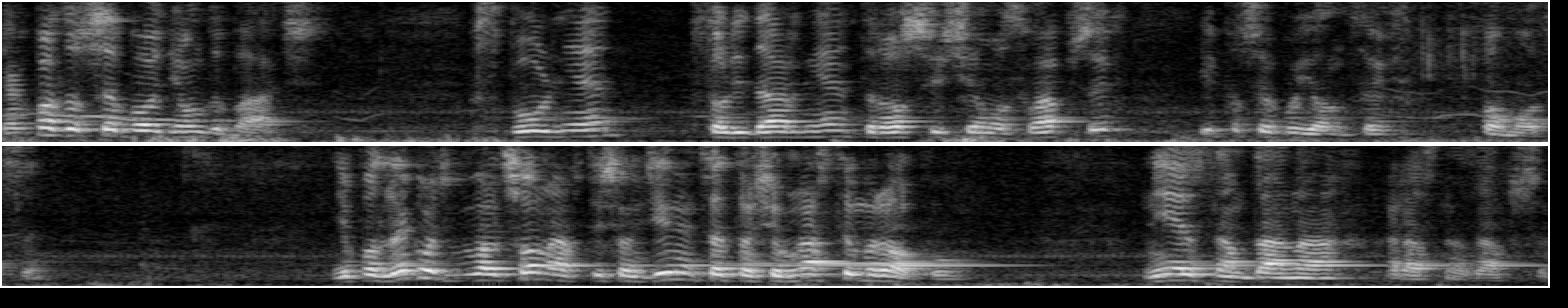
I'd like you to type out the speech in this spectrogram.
Jak bardzo trzeba o nią dbać. Wspólnie, solidarnie troszczyć się o słabszych i potrzebujących pomocy. Niepodległość wywalczona w 1918 roku nie jest nam dana raz na zawsze.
